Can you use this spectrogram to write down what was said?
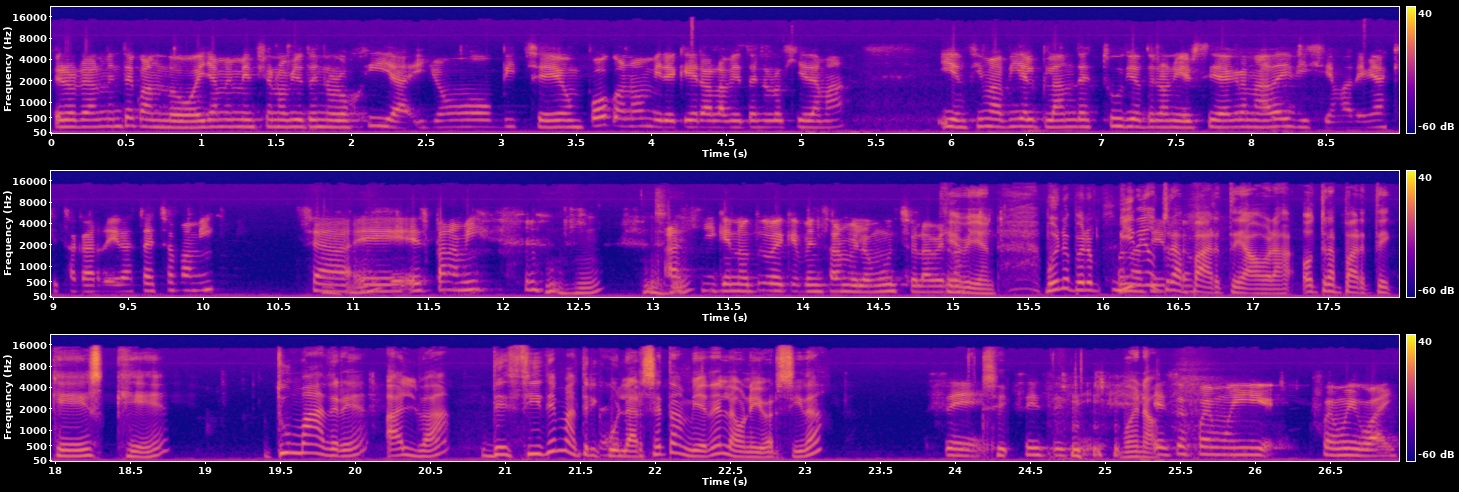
Pero realmente cuando ella me mencionó biotecnología y yo viste un poco, ¿no? Miré que era la biotecnología y demás, y encima vi el plan de estudios de la Universidad de Granada y dije, madre mía, es que esta carrera está hecha para mí. O sea, eh, es para mí. Así que no tuve que pensármelo mucho, la verdad. Qué bien. Bueno, pero viene otra parte ahora, otra parte, que es que tu madre, Alba, decide matricularse también en la universidad. Sí, sí, sí, sí. bueno. Eso fue muy, fue muy guay.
